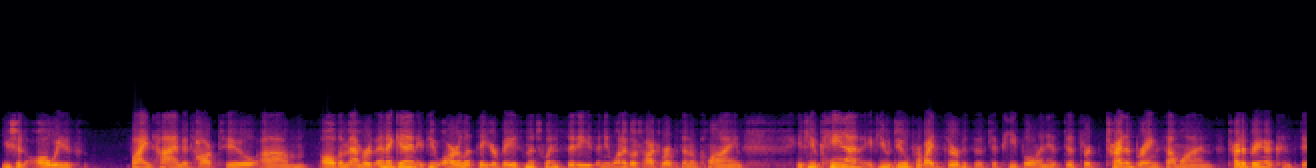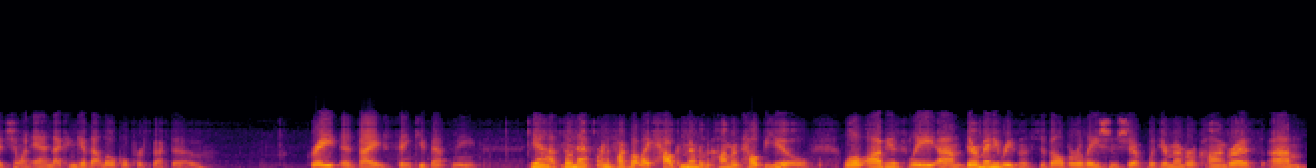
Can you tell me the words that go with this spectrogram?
you should always find time to talk to um, all the members. And again, if you are, let's say, you're based in the Twin Cities and you want to go talk to Representative Kline, if you can, if you do provide services to people in his district, try to bring someone, try to bring a constituent in that can give that local perspective. Great advice. Thank you, Bethany. Yeah, so next we're going to talk about like how can members of Congress help you? Well, obviously, um, there are many reasons to develop a relationship with your member of Congress. Um,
